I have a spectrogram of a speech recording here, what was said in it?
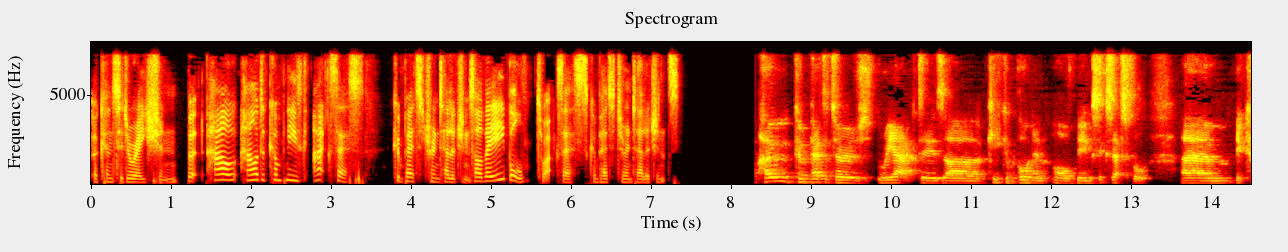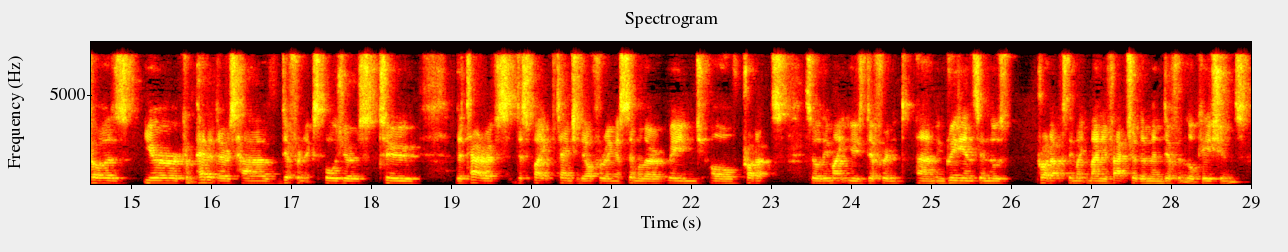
a consideration. But how, how do companies access competitor intelligence? Are they able to access competitor intelligence? How competitors react is a key component of being successful um, because your competitors have different exposures to the tariffs despite potentially offering a similar range of products. So they might use different um, ingredients in those products, they might manufacture them in different locations.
